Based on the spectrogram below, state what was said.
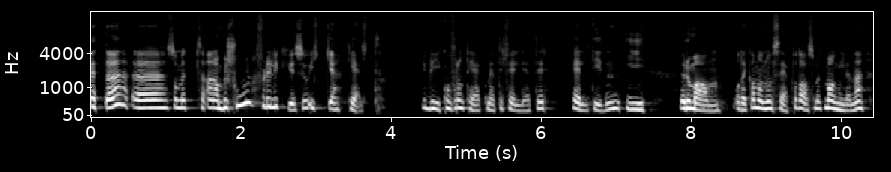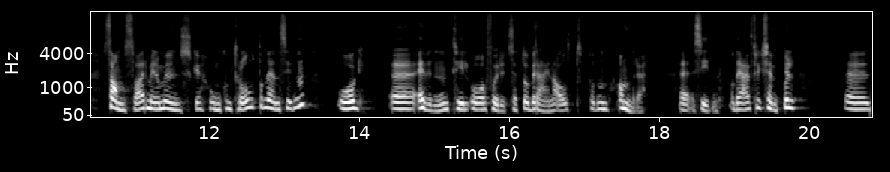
dette eh, som et, en ambisjon, for det lykkes jo ikke helt. De blir konfrontert med tilfeldigheter hele tiden i romanen. Og det kan man jo se på da, som et manglende samsvar mellom ønsket om kontroll på den ene siden og evnen til å forutsette og beregne alt på den andre eh, siden. Og Det er f.eks. Eh,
